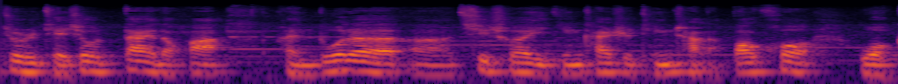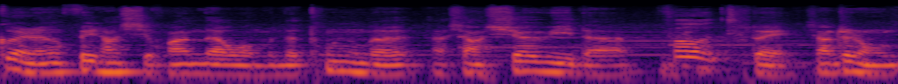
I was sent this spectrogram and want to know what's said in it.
就是铁锈带的话，很多的呃汽车已经开始停产了，包括我个人非常喜欢的我们的通用的呃像 Chevy 的 Volt 对，像这种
